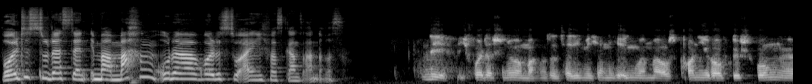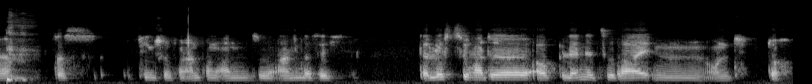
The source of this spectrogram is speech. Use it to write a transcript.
Wolltest du das denn immer machen oder wolltest du eigentlich was ganz anderes? Nee, ich wollte das schon immer machen, sonst hätte ich mich ja nicht irgendwann mal aufs Pony raufgeschwungen. Ähm, das fing schon von Anfang an so an, dass ich da Lust zu hatte, auf Gelände zu reiten und doch,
